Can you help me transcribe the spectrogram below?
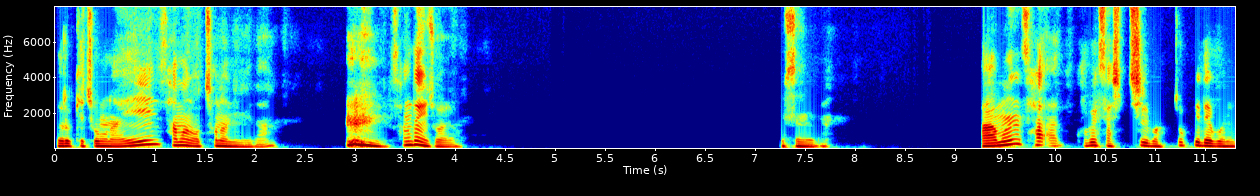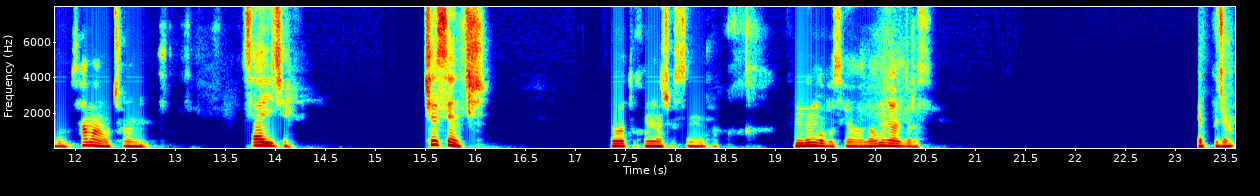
이렇게 좋은 아이 45,000원입니다. 상당히 좋아요. 좋습니다. 다음은 4, 947번 쪽비 대본이고 45,000원 사이즈 7cm 이것도 겁나 좋습니다. 든든 거 보세요. 너무 잘 들었어요. 예쁘죠?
